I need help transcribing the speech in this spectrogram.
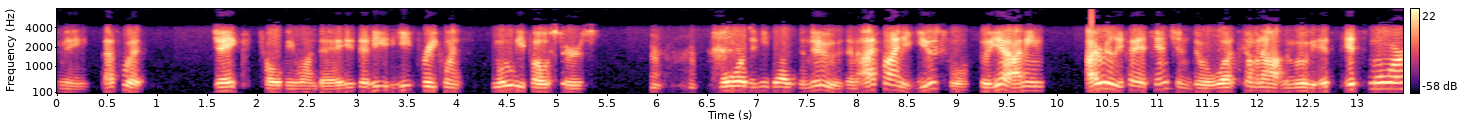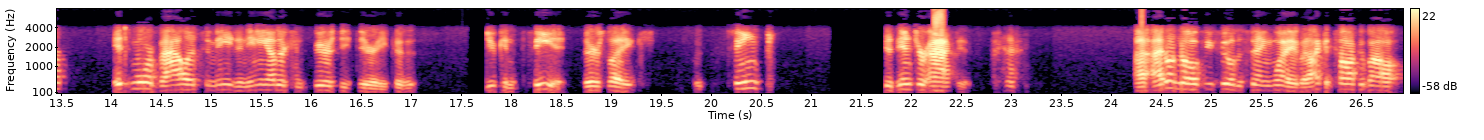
to me. That's what Jake told me one day. He said he he frequents movie posters more than he does the news, and I find it useful. So yeah, I mean, I really pay attention to what's coming out in the movie. It's it's more it's more valid to me than any other conspiracy theory because you can see it. There's like sync is interactive. I, I don't know if you feel the same way, but I could talk about.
